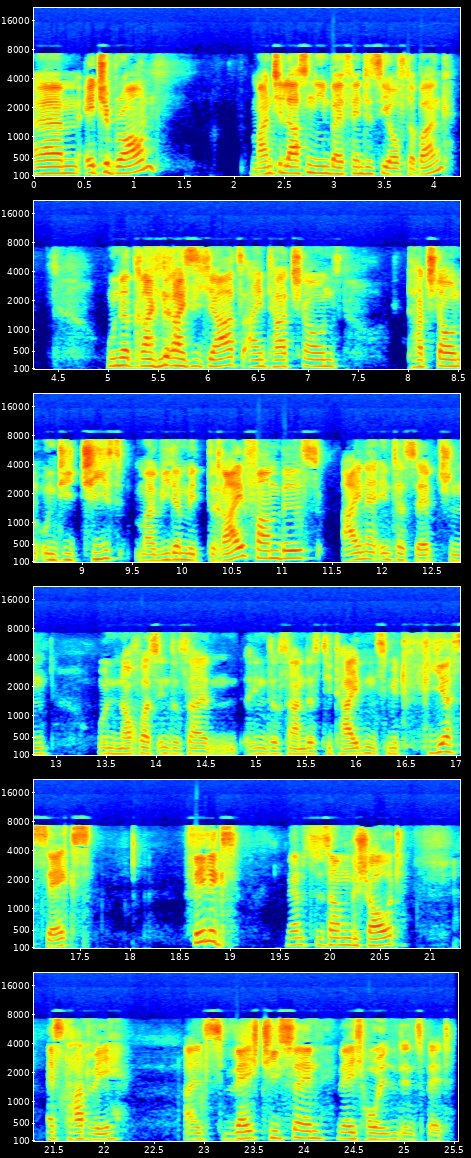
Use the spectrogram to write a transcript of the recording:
Ähm, AJ Brown, manche lassen ihn bei Fantasy auf der Bank. 133 Yards, ein Touchdown, Touchdown und die Chiefs mal wieder mit drei Fumbles, einer Interception und noch was interessant, Interessantes, die Titans mit 4-6. Felix, wir haben es zusammen geschaut. Es tat weh. Als wäre ich Chiefs-Fan, wäre ich heulend ins Bett.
